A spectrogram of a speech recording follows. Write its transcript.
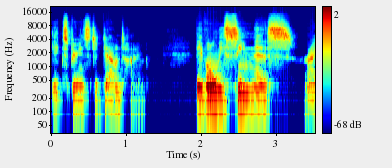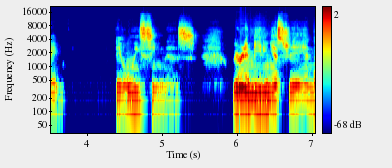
experienced a downtime. They've only seen this, right? They've only seen this. We were in a meeting yesterday, and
